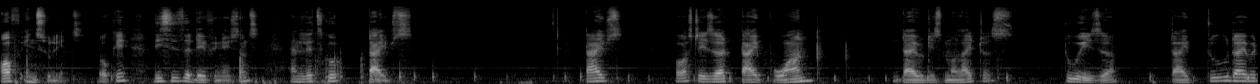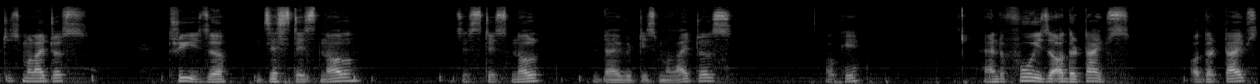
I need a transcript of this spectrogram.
of insulins. Okay? This is the definitions. And let's go types. Types. First is a type 1 diabetes mellitus. 2 is a type 2 diabetes mellitus. 3 is a gestational gestational diabetes mellitus okay? And four is other types? Other types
